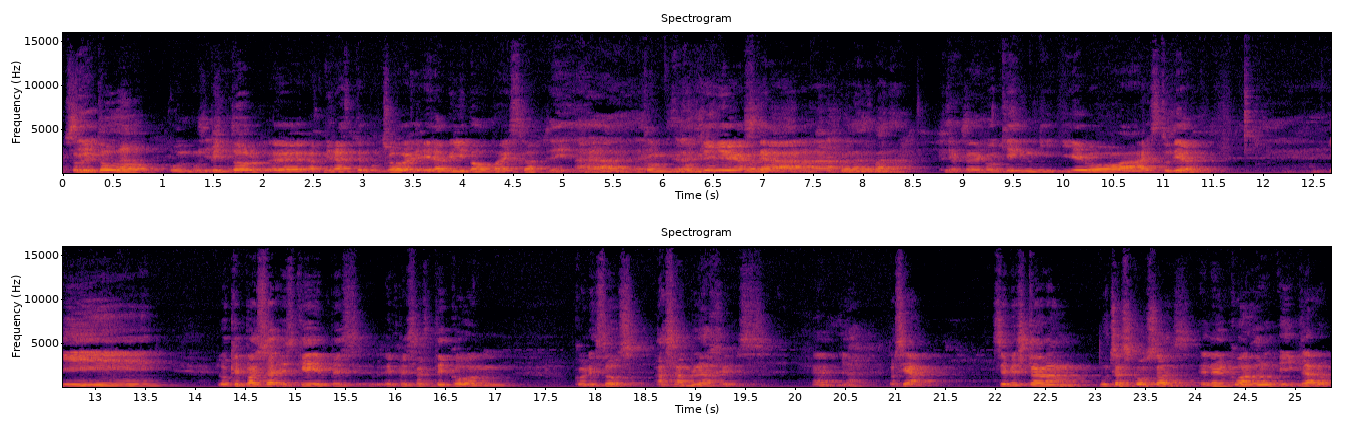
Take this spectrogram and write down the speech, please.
Sobre Sí, todo, un, un Sí. pintor eh, admiraste mucho era Willy Baumeister, Sí. Ah, con, con quien llegaste a, Escuela alemana. Exacto, con quien llegó a estudiar. Y lo que pasa es que empe- empezaste con, con esos asamblajes. ¿eh? O sea, se mezclaban muchas cosas en el cuadro y claro,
